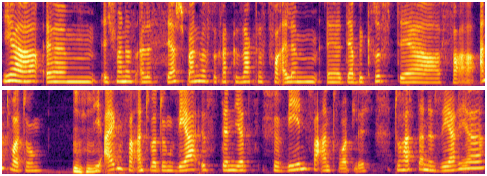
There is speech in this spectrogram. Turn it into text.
Ja, ähm, ich fand das alles sehr spannend, was du gerade gesagt hast, vor allem äh, der Begriff der Verantwortung. Mhm. Die Eigenverantwortung. Wer ist denn jetzt für wen verantwortlich? Du hast eine Serie,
